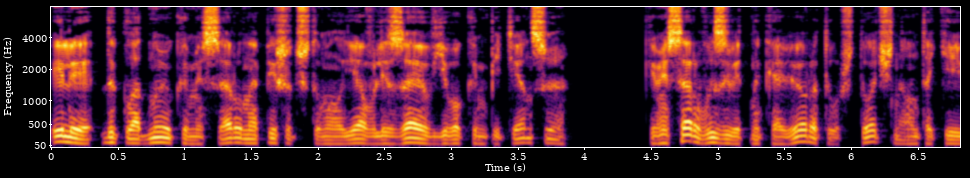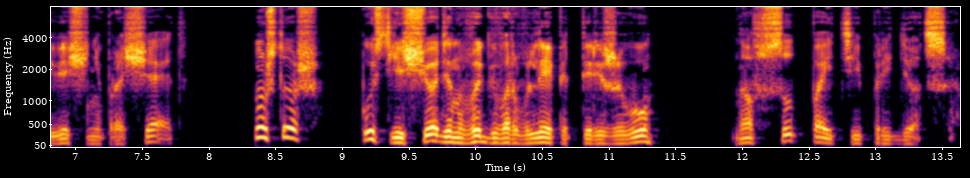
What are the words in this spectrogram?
Или докладную комиссару напишет, что, мол, я влезаю в его компетенцию. Комиссар вызовет на ковер, это уж точно, он такие вещи не прощает. Ну что ж, пусть еще один выговор влепит, переживу, но в суд пойти придется.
